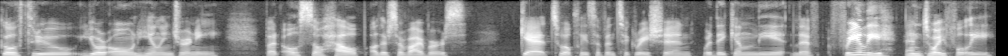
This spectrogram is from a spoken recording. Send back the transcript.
go through your own healing journey, but also help other survivors get to a place of integration where they can li- live freely and joyfully.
